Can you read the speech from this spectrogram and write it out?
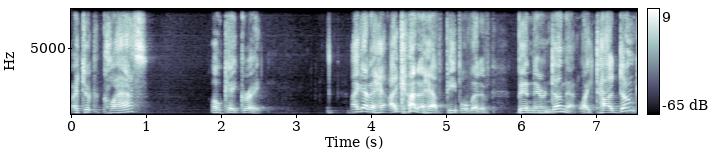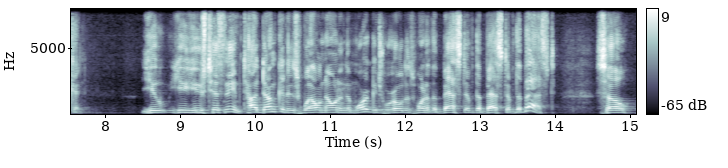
I took a class. Okay, great. I gotta ha- I gotta have people that have been there and done that, like Todd Duncan. You you used his name. Todd Duncan is well known in the mortgage world as one of the best of the best of the best. So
